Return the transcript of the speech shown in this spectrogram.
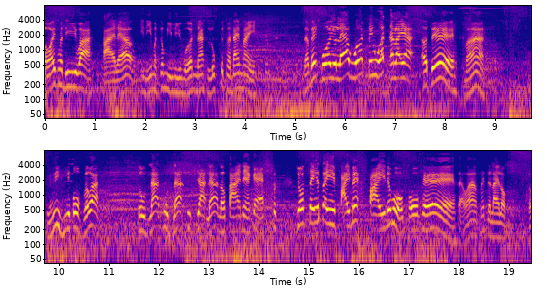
ร้อยพอดีว่ะ ตายแล้ว ทีนี้มันก็มีรีเวิร์สนะ ลุกขึ้นมาได้ใหม่ แต่ไม่กลัวอยู่แล้วเวิร์ดไม่เวิร์ดอะไรอะ เอาเด้มาอุ้ยมีหกแล้วว่ะสุดละสุดละสุดจัดแล้ว เราตายแน่แกโยนตีสี่ไปไหมไปนะผม โอเค แต่ว่าไม่เป็นไรหรอก เรา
